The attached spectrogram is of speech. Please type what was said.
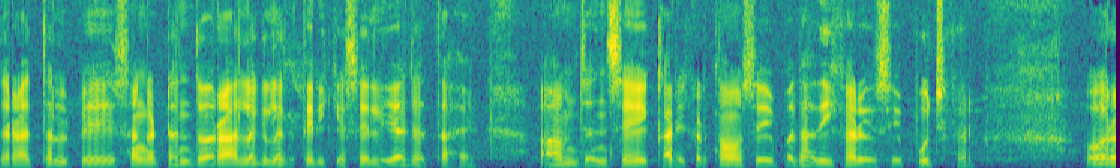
धरातल पे संगठन द्वारा अलग अलग तरीके से लिया जाता है। आम जन से कार्यकर्ताओं से पदाधिकारियों से पूछकर और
